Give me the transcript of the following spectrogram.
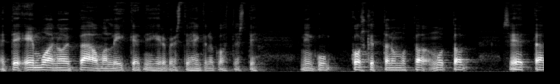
Että ei mua noin pääoman liikkeet niin hirveästi henkilökohtaisesti niin kuin koskettanut, mutta, mutta se, että,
